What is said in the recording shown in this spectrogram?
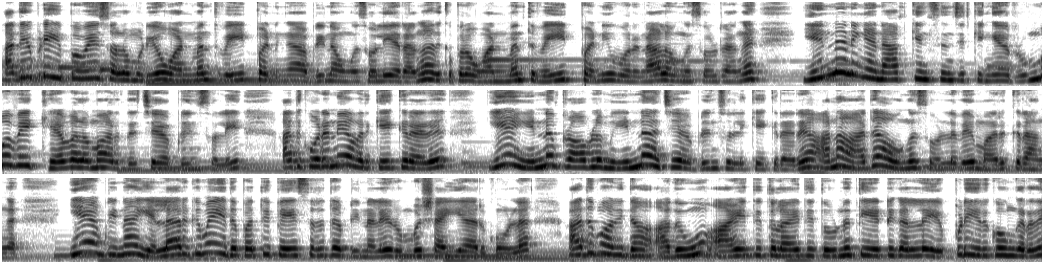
அது எப்படி இப்போவே சொல்ல முடியும்? ஒன் மந்த் வெயிட் பண்ணுங்க அப்படின்னு அவங்க சொல்லிடுறாங்க. அதுக்கப்புறம் ஒன் மந்த் வெயிட் பண்ணி ஒரு நாள் அவங்க சொல்கிறாங்க என்ன நீங்கள் நாப்கின் செஞ்சுருக்கீங்க? ரொம்பவே கேவலமாக இருந்துச்சு அப்படின்னு சொல்லி. அதுக்கு உடனே அவர் கேட்குறாரு ஏன் என்ன ப்ராப்ளம் என்னாச்சு? அப்படின்னு சொல்லி கேட்குறாரு ஆனால் அதை அவங்க சொல்லவே மறுக்கிறாங்க. ஏன் அப்படின்னா எல்லாருக்குமே இதை பத்தி பேசுறது அப்படின்னாலே ரொம்ப ஷையா இருக்கும்ல. அது மாதிரி தான் அதுவும் ஆயிரத்தி தொள்ளாயிரத்தி தொண்ணூத்தி எட்டுகள்ல எப்படி இருக்குங்கிறத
